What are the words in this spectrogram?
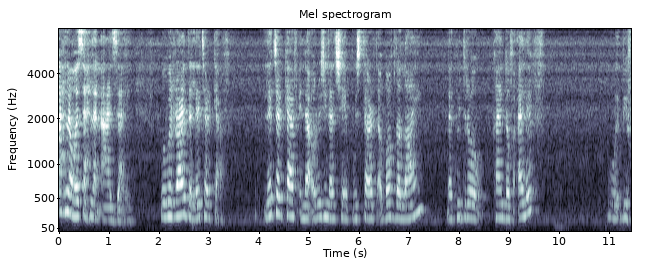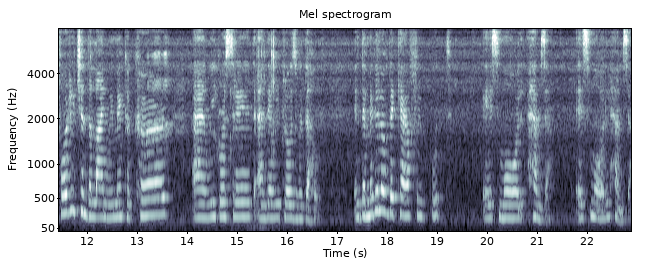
أهلا وسهلا أعزائي. We will write the letter kaf. Letter kaf in the original shape, we start above the line, like we draw kind of alif. Before reaching the line, we make a curve and we go straight and then we close with the hook. In the middle of the kaf, we put a small hamza, a small hamza.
